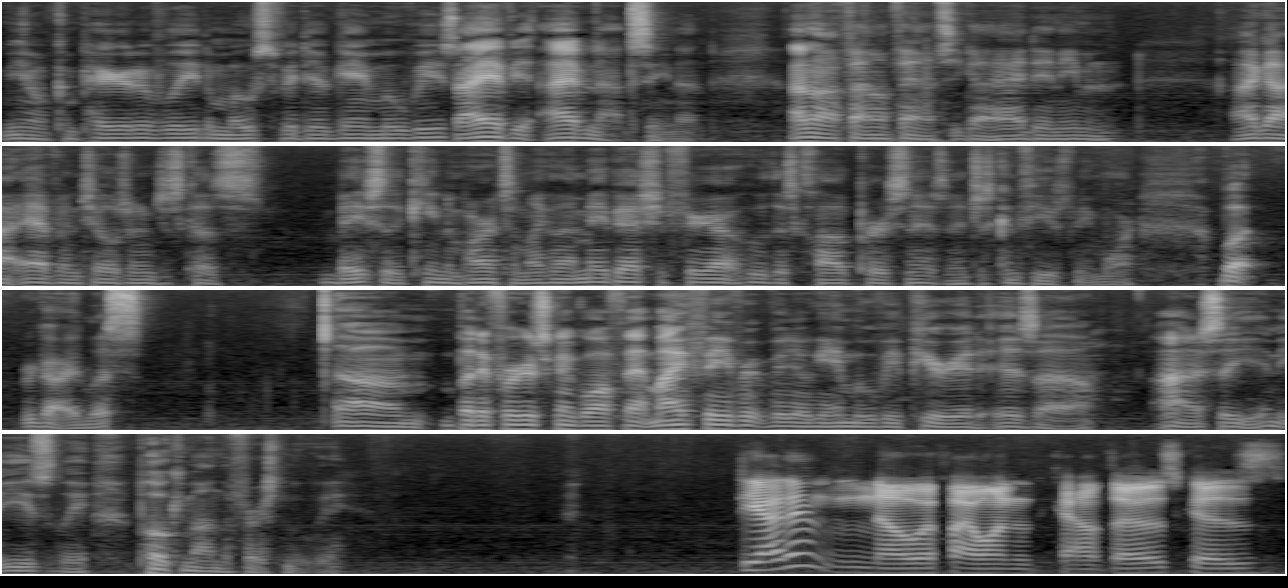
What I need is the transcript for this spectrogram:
you know, comparatively to most video game movies, I have I have not seen it. I'm not a Final Fantasy guy. I didn't even. I got Advent Children just because basically Kingdom Hearts. I'm like, "Well, maybe I should figure out who this cloud person is, and it just confused me more. But regardless, um, but if we're just gonna go off that, my favorite video game movie period is uh honestly and easily Pokemon the first movie. See, I didn't know if I wanted to count those because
